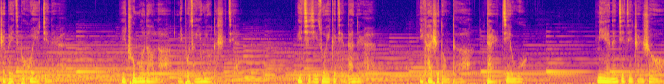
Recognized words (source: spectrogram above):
这辈子不会遇见的人，你触摸到了你不曾拥有的世界。你企及做一个简单的人，你开始懂得待人接物。你也能渐渐承受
